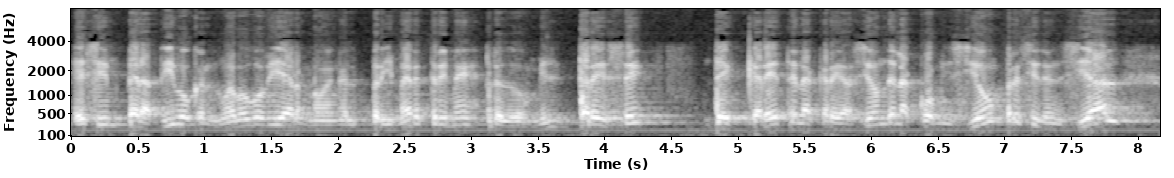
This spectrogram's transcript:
es imperativo que el nuevo gobierno en el primer trimestre de 2013 decrete la creación de la Comisión Presidencial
